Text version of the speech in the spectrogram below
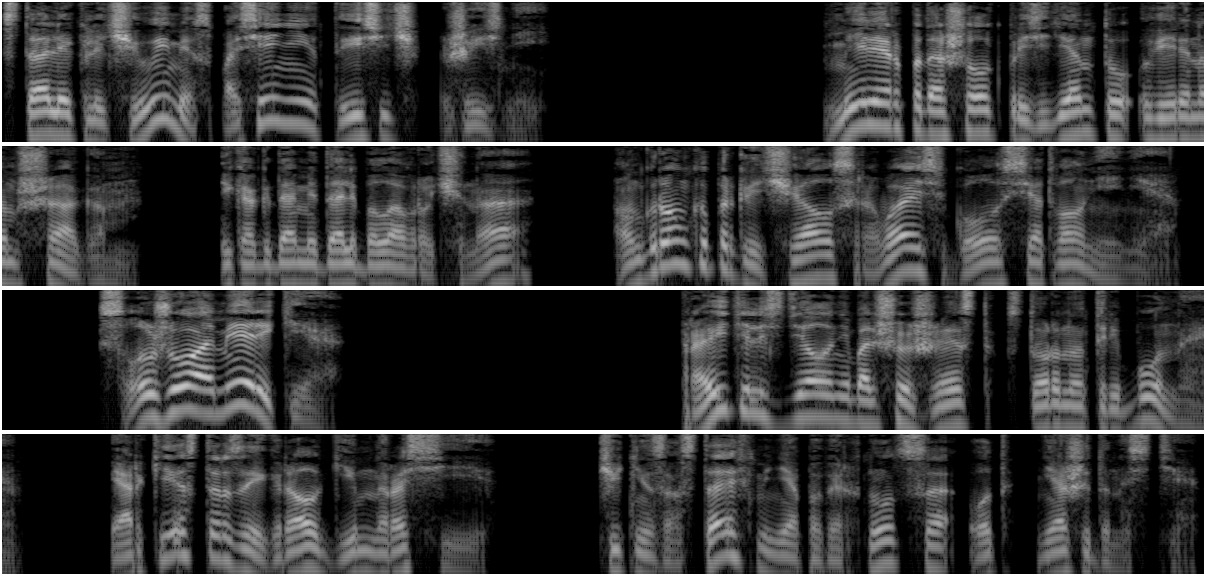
стали ключевыми в спасении тысяч жизней. Миллер подошел к президенту уверенным шагом, и когда медаль была вручена, он громко прокричал, срываясь в голосе от волнения. «Служу Америке! Правитель сделал небольшой жест в сторону трибуны, и оркестр заиграл гимн России, чуть не заставив меня повернуться от неожиданности.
